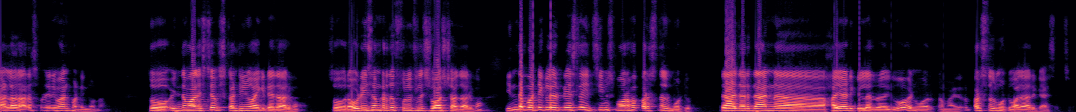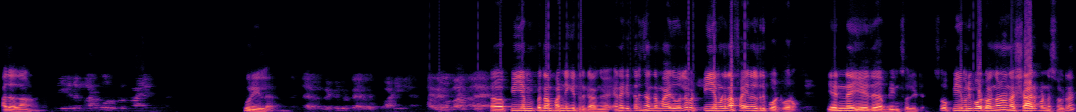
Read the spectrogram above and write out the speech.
நாளில் அவர் அரெஸ்ட் பண்ணி ரிமாண்ட் பண்ணியிருந்தோம் ஸோ இந்த மாதிரி ஸ்டெப்ஸ் கண்டினியூ ஆகிக்கிட்டே தான் இருக்கும். ஸோ ரவுடிசம்ன்றது ஃபுல் ஃபில்ஸ் வாஷ்டாக தான் இருக்கும். இந்த பர்டிகுலர் கேஸில் it seems more of a personal motive rather than hired killer இதுவோ என்னவோ இருக்கிற மாதிரி. பர்சனல் மோட்டிவாக தான் இருக்கு ஆசஸ் அதில் தான் புரியல. பிஎம் இப்போ தான் பண்ணிக்கிட்டு இருக்காங்க. எனக்கு தெரிஞ்ச அந்த மாதிரி எதுவும் இல்லை பட் பிஎம்ல தான் ஃபைனல் ரிப்போர்ட் வரும். என்ன ஏது அப்படின்னு சொல்லிட்டு. ஸோ பிஎம் ரிப்போர்ட் வந்தோன்னா நான் ஷேர் பண்ண சொல்கிறேன்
